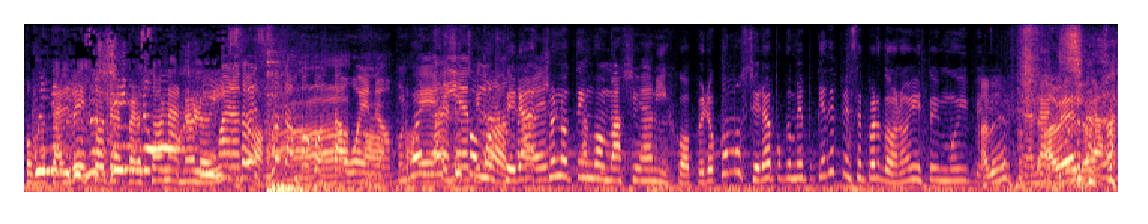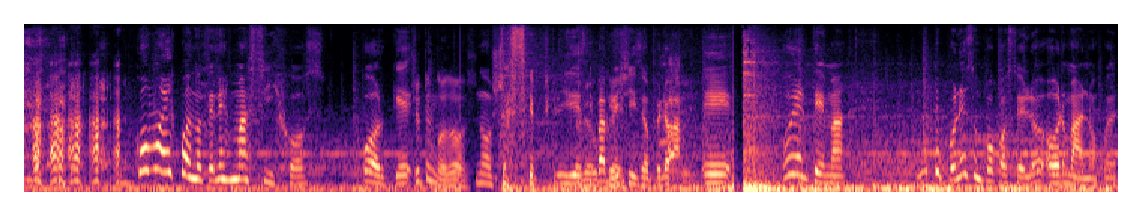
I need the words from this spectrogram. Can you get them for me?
Como tal vez otra persona no lo hizo. Bueno, entonces eso tampoco está ah. bueno. Igual no sé cómo será. Yo no tengo más que un hijo, pero ¿cómo será? Porque me quedé pensando, perdón, hoy estoy muy... A ver, a ver. ¿Cómo es cuando tenés más hijos? Porque... Yo tengo dos. No, ya sé, decir apellido, pero... Eh, voy al tema. ¿No te pones un poco celo? O hermano, pues,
